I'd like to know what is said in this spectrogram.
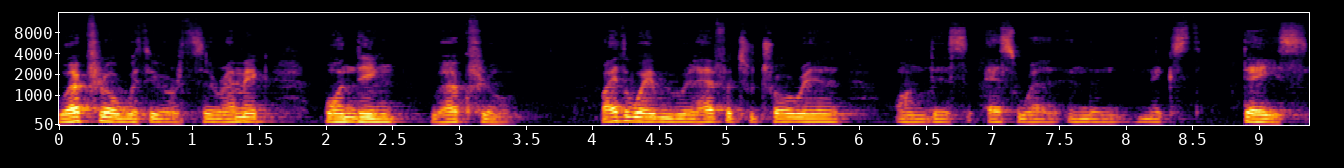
workflow with your ceramic bonding workflow. By the way, we will have a tutorial on this as well in the next days.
